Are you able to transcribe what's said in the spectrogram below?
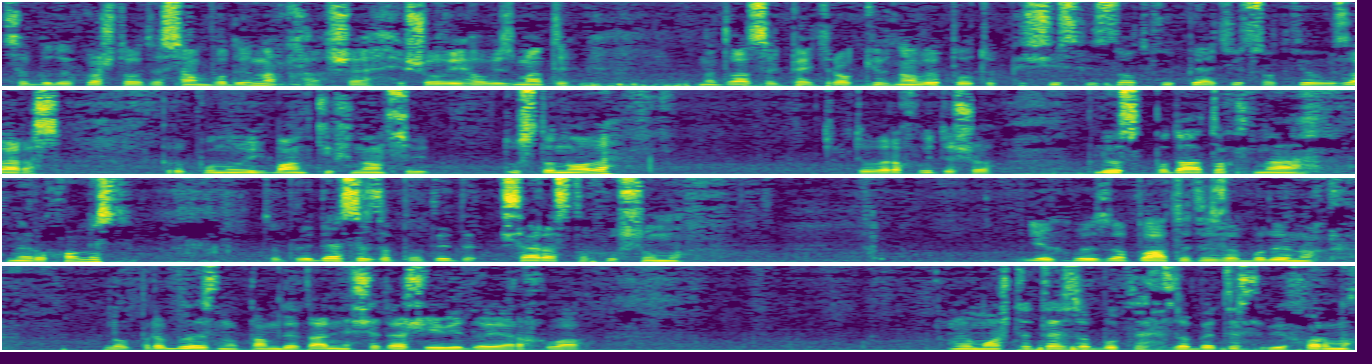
Це буде коштувати сам будинок, а ще якщо ви його візьмете на 25 років на виплату під 6%, 5% як зараз пропонують банки фінансові установи, то ви рахуйте, що плюс податок на нерухомість, то прийдеться заплатити ще раз таку суму, як ви заплатите за будинок. Ну, приблизно там детальніше теж є відео, я рахував. Ви можете теж забути, забити собі форму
